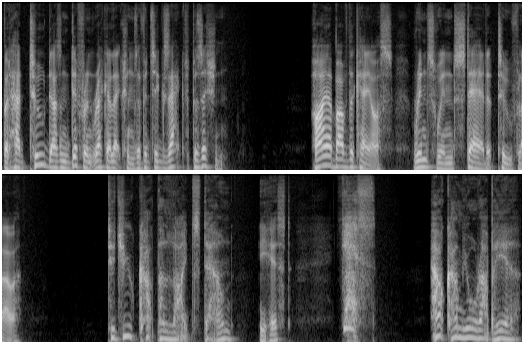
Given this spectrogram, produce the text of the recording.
but had two dozen different recollections of its exact position. High above the chaos, Rincewind stared at Twoflower. Did you cut the lights down? he hissed. Yes. How come you're up here?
